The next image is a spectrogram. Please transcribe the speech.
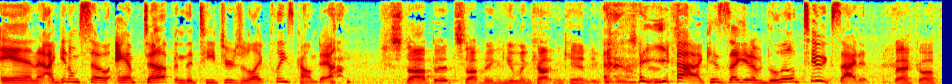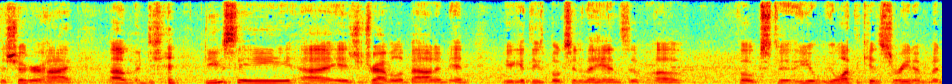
and I get them so amped up and the teachers are like, please calm down. Stop it. Stop being human cotton candy for these kids. yeah, because I get a little too excited. Back off the sugar high. Um, do you see uh, as you travel about and, and you get these books into the hands of, of folks to you, you want the kids to read them, but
